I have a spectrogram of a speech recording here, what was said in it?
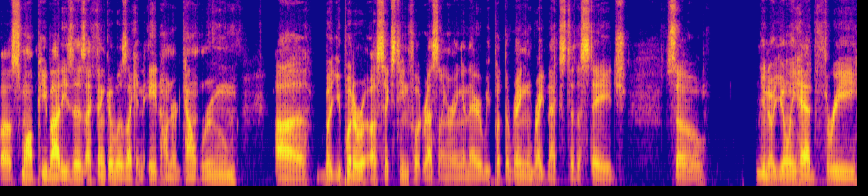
uh, small Peabody's is. I think it was like an 800 count room, uh, but you put a, a 16 foot wrestling ring in there. We put the ring right next to the stage, so you know you only had three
